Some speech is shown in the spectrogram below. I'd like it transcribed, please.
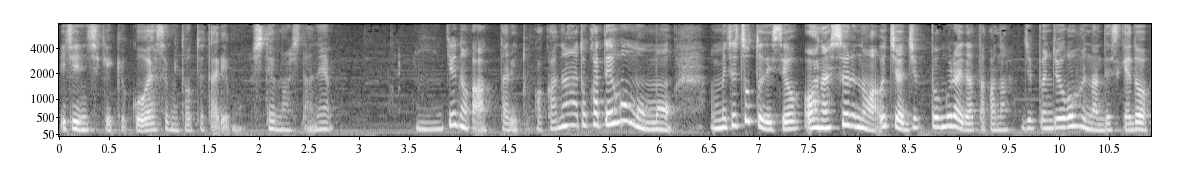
一日結局お休み取ってたりもしてましたね。うん、っていうのがあったりとかかなあと家庭訪問もめっちゃちょっとですよお話しするのはうちは10分ぐらいだったかな10分15分なんですけど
